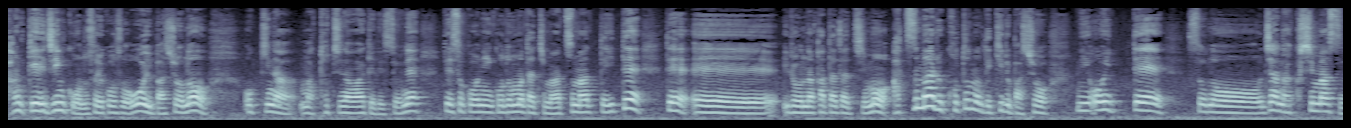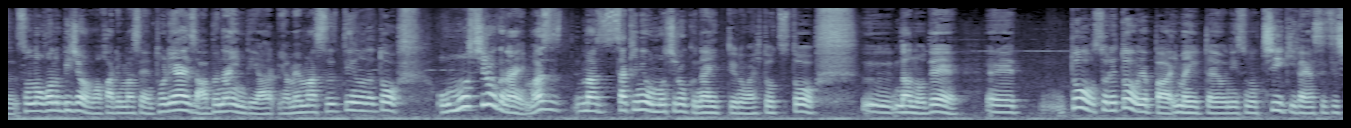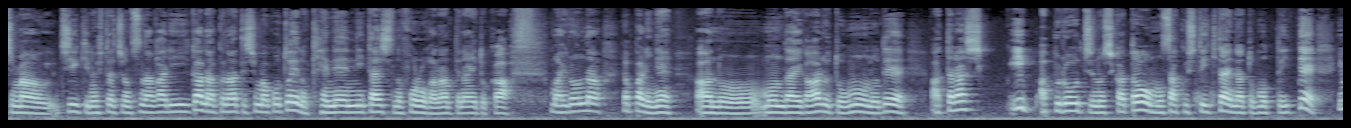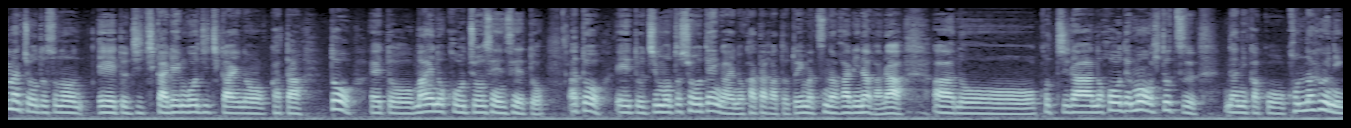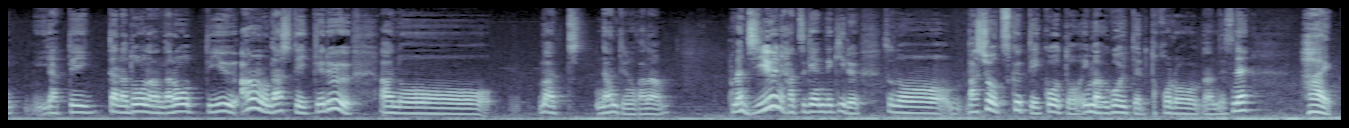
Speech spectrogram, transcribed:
関係人口のそれこそ多い場所の大きな、まあ、土地なわけですよね。でそこに子どもたちも集まっていてで、えー、いろんな方たちも集まることのできる場所においてそのじゃあなくします。その後のビジョンは分かりません。とりあえず危ないんでやめますっていうのだと面白くない。まず、まず先に面白くないっていうのが一つとなので。えー、とそれとやっぱ今言ったようにその地域が痩せてしまう地域の人たちのつながりがなくなってしまうことへの懸念に対してのフォローがなってないとか、まあ、いろんなやっぱりねあの問題があると思うので新しいいアプローチの仕方を模索していきたいなと思っていて、今ちょうどその、えっ、ー、と、自治会、連合自治会の方と、えっ、と、前の校長先生と、あと、えっ、と、地元商店街の方々と今つながりながら、あのこちらの方でも一つ何かこう、こんな風にやっていったらどうなんだろうっていう案を出していける、あのまあ、なんていうのかな、まあ、自由に発言できるその場所を作っていこうと今動いてるところなんですね。はい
